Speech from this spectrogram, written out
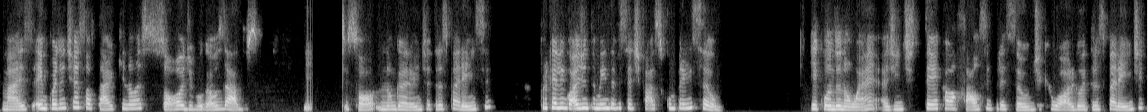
Mas é importante ressaltar que não é só divulgar os dados. Isso só não garante a transparência, porque a linguagem também deve ser de fácil compreensão. E quando não é, a gente tem aquela falsa impressão de que o órgão é transparente,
